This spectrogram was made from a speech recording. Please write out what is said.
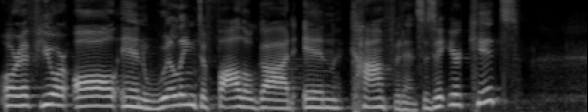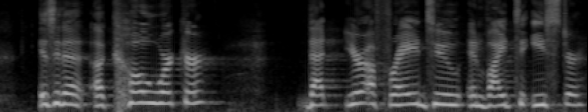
or if you're all in, willing to follow God in confidence. Is it your kids? Is it a, a coworker? that you're afraid to invite to Easter?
